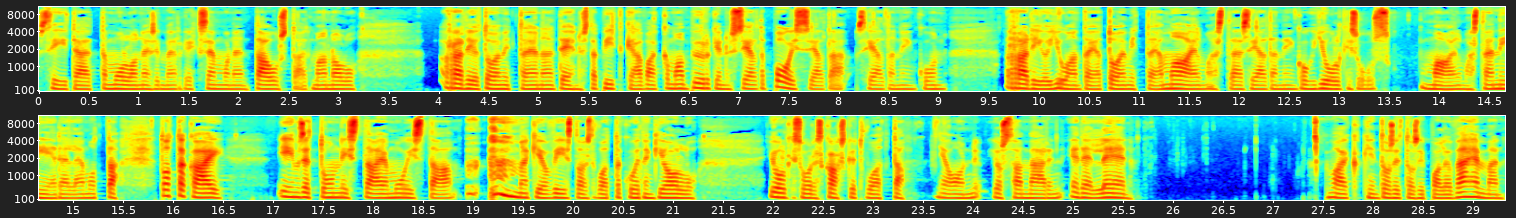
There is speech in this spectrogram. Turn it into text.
siitä, että mulla on esimerkiksi semmoinen tausta, että mä oon ollut radiotoimittajana ja tehnyt sitä pitkään, vaikka mä oon pyrkinyt sieltä pois sieltä, sieltä niin kuin – radiojuontaja, toimittaja maailmasta ja sieltä niin kuin julkisuusmaailmasta ja niin edelleen. Mutta totta kai ihmiset tunnistaa ja muistaa. Mäkin olen 15 vuotta kuitenkin ollut julkisuudessa 20 vuotta ja on jossain määrin edelleen, vaikkakin tosi tosi paljon vähemmän.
